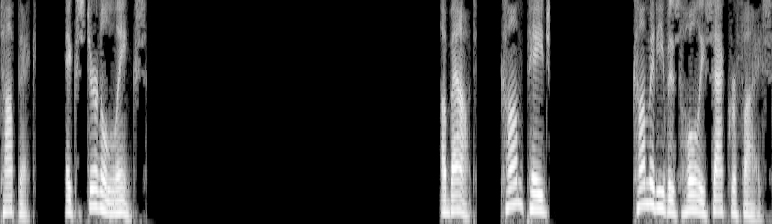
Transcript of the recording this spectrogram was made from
Topic External links About Com page. Kamadevas Holy Sacrifice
